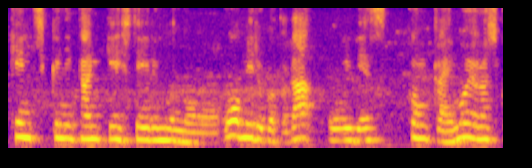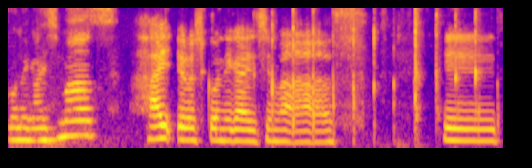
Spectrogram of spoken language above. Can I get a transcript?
建築に関係しているものを見ることが多いです。今回もよろしくお願いします。はい、よろしくお願いします。えーっ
